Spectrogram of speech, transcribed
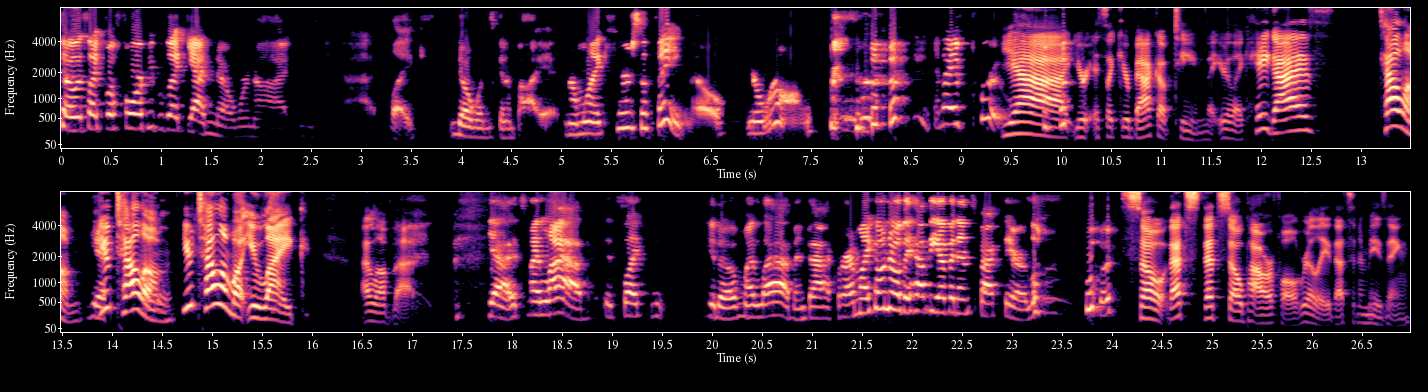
So it's like before people like, yeah, no, we're not using that. Like no one's gonna buy it. And I'm like, here's the thing though, you're wrong. and I have proof. Yeah, you're it's like your backup team that you're like, hey guys, tell them. Yeah, you tell them. You tell them what you like. I love that. Yeah, it's my lab. It's like you know, my lab and back where I'm like, oh no, they have the evidence back there. Look. so that's that's so powerful, really. That's an amazing,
